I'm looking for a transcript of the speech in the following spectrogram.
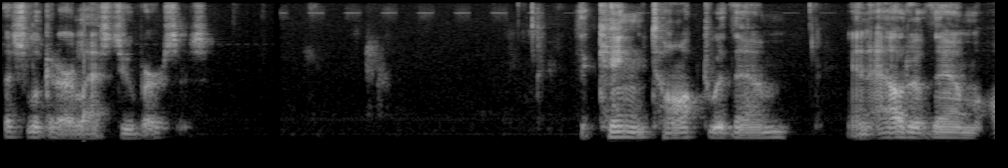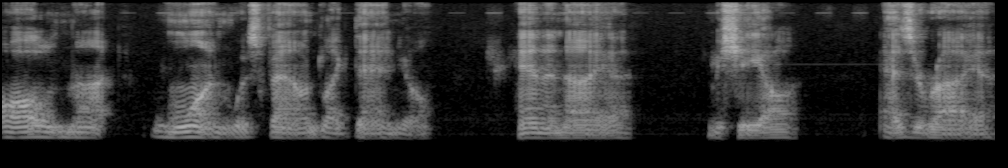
Let's look at our last two verses. The king talked with them, and out of them all not one was found like Daniel, Hananiah, Mishael, Azariah.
